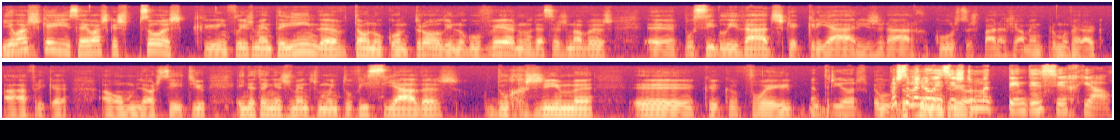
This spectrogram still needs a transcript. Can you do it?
E eu acho que é isso, eu acho que as pessoas que infelizmente ainda estão no controle e no governo dessas novas eh, possibilidades que é criar e gerar recursos para realmente promover a- África a um melhor sítio, ainda têm as mentes muito viciadas do regime eh, que, que, foi anterior. Mas também não existe anterior. uma dependência real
